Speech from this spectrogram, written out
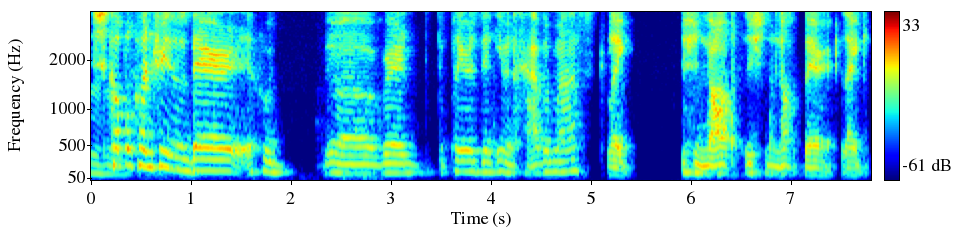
Just a Mhm. couple countries there who, uh, where the players didn't even have a mask. Like, you should not, you should not there. Like,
